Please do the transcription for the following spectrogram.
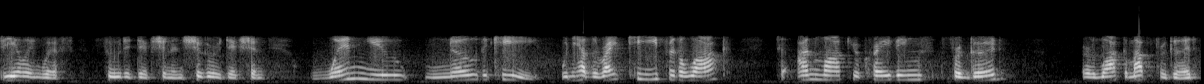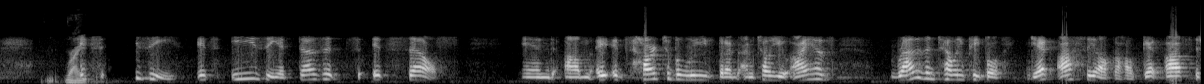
dealing with food addiction and sugar addiction, when you know the key, when you have the right key for the lock to unlock your cravings for good or lock them up for good, right. it's easy. It's easy. It does it itself. And um, it, it's hard to believe, but I'm, I'm telling you, I have, rather than telling people, get off the alcohol, get off the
